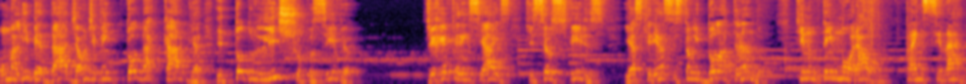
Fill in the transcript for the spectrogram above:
uma liberdade onde vem toda a carga e todo o lixo possível de referenciais que seus filhos e as crianças estão idolatrando, que não tem moral para ensinar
